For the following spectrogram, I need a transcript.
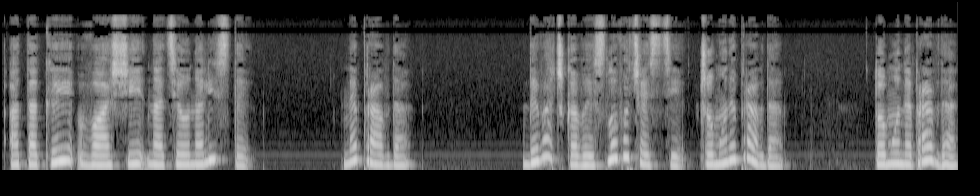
а таки ваші націоналісти. Неправда. Дивачка ви, слово честі, чому неправда? Тому неправда,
